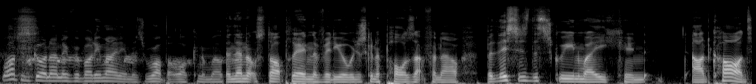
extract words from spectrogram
What is going on everybody, my name is Robert Watkin and welcome. And then it'll start playing the video, we're just going to pause that for now. But this is the screen where you can add cards.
